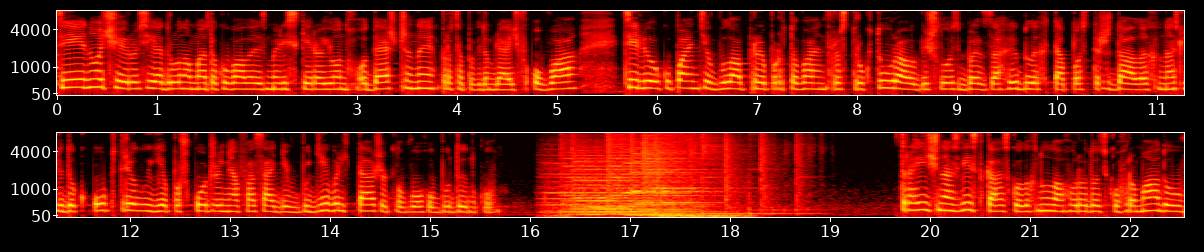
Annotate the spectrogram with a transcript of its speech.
Цієї ночі Росія дронами атакувала Ізмаїльський район Одещини. Про це повідомляють в ОВА. Ціллю окупантів була припортова інфраструктура. Обійшлось без загиблих та постраждалих. Внаслідок обстрілу є пошкодження фасадів будівель та житлового будинку. Трагічна звістка сколихнула городоцьку громаду.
